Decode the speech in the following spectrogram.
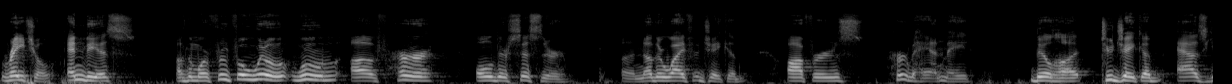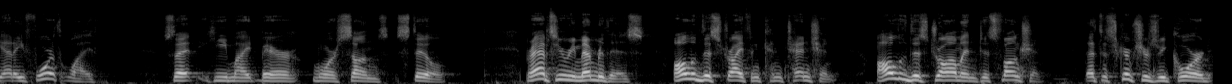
Rachel, envious of the more fruitful womb of her older sister, another wife of Jacob, offers her handmaid, Bilhah, to Jacob as yet a fourth wife, so that he might bear more sons still. Perhaps you remember this all of this strife and contention, all of this drama and dysfunction that the scriptures record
